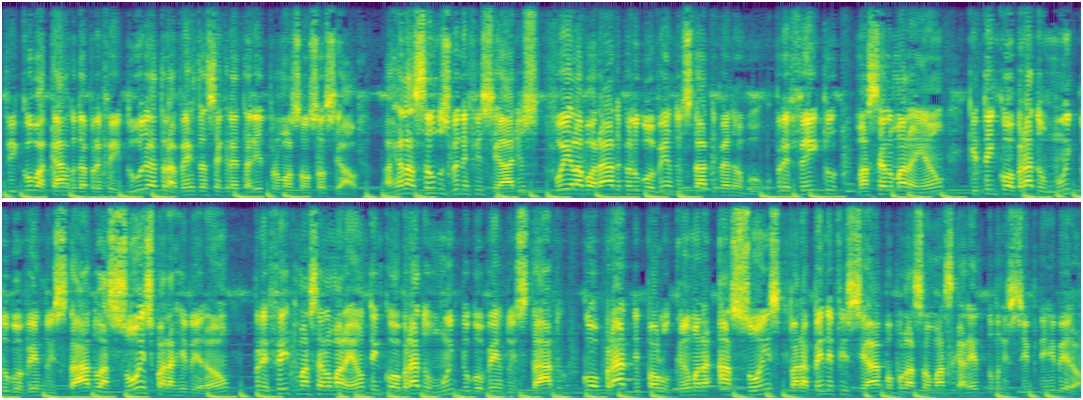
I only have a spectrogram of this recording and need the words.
ficou a cargo da Prefeitura através da Secretaria de Promoção Social. A relação dos beneficiários foi elaborada pelo governo do Estado de Pernambuco. O prefeito Marcelo Maranhão, que tem cobrado muito do governo do Estado ações para Ribeirão, prefeito Marcelo Maranhão tem cobrado muito do governo do estado, cobrado de Paulo Câmara ações para beneficiar a população mais carente do município de Ribeirão.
